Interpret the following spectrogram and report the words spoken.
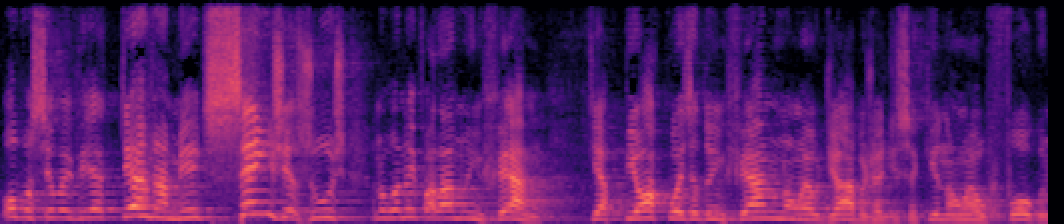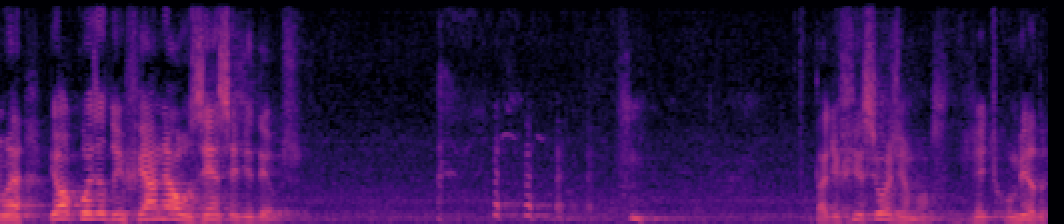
ou você vai viver eternamente sem Jesus. Eu não vou nem falar no inferno, que a pior coisa do inferno não é o diabo, já disse aqui, não é o fogo, não é. A pior coisa do inferno é a ausência de Deus. Está difícil hoje, irmãos? Gente com medo?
